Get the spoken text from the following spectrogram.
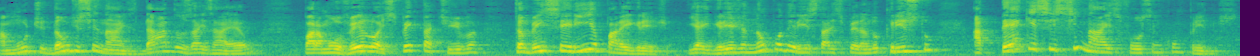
A multidão de sinais dados a Israel para movê-lo à expectativa também seria para a igreja, e a igreja não poderia estar esperando Cristo até que esses sinais fossem cumpridos.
